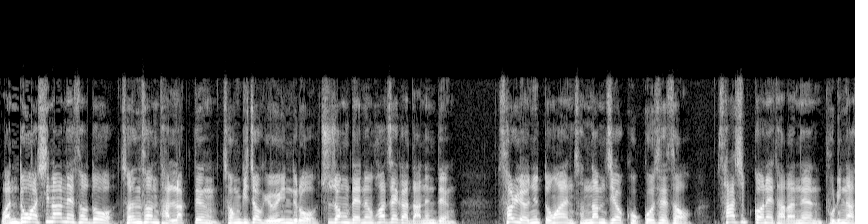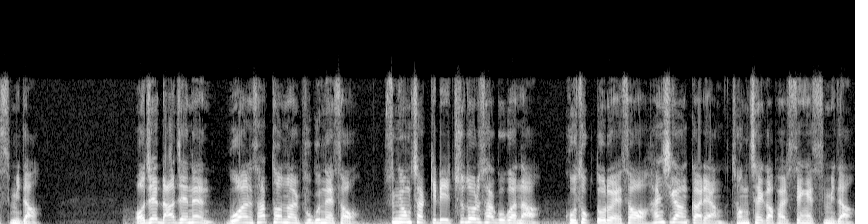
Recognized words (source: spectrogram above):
완도와 신안에서도 전선 단락 등 정기적 요인으로 추정되는 화재가 나는 등 설 연휴 동안 전남 지역 곳곳에서 40건에 달하는 불이 났습니다. 어제 낮에는 무안 사터널 부근에서 승용차끼리 추돌 사고가 나 고속도로에서 1시간가량 정체가 발생했습니다.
